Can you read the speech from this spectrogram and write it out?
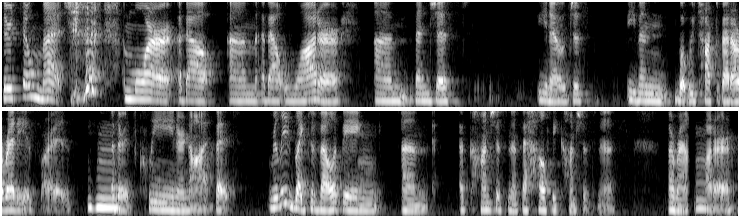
there's so much more about um, about water um, than just, you know, just even what we've talked about already as far as mm-hmm. whether it's clean or not, but really like developing um, a consciousness, a healthy consciousness around mm. water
